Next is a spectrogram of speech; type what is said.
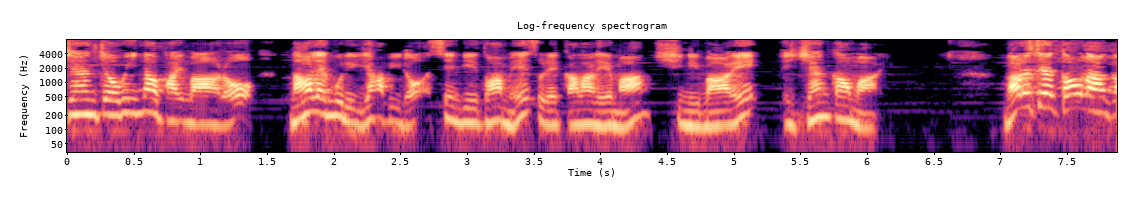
ကြံကြော်ပြီးနောက်ပိုင်းမှာတော့နားလည်မှုတွေရပြီးတော့အဆင်ပြေသွားမယ်ဆိုတဲ့ကာလထဲမှာရှိနေပါတယ်အရန်ကောင်းပါတယ်နောက်တစ်ချက်ကောင်းတာက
